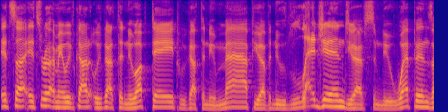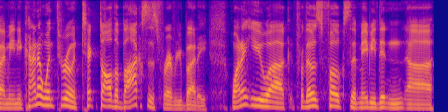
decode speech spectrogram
It's uh, it's really. I mean, we've got we've got the new update, we've got the new map, you have a new legend, you have some new weapons. I mean, you kind of went through and ticked all the boxes for everybody. Why don't you, uh, for those folks that maybe didn't uh,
